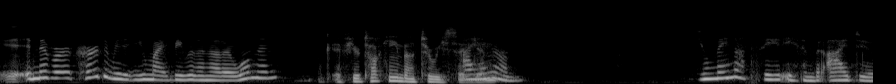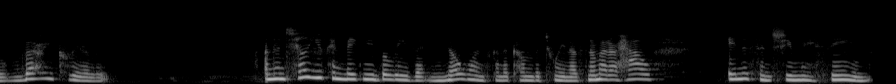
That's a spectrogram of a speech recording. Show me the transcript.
It never occurred to me that you might be with another woman. If you're talking about Theresa again. I am. You may not see it, Ethan, but I do, very clearly. And until you can make me believe that no one's going to come between us, no matter how innocent she may seem,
